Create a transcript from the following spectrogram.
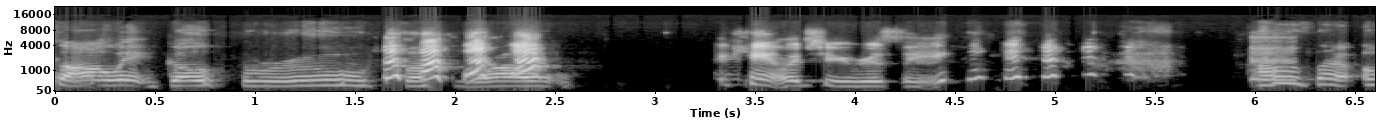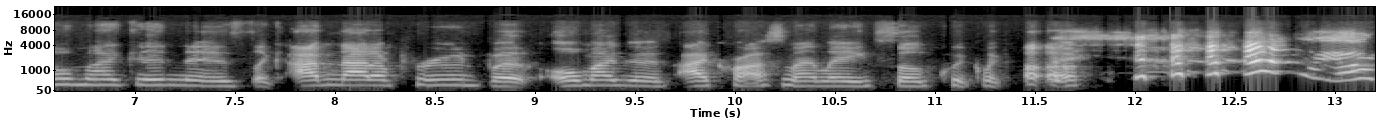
saw it go through the throat. I can't with you, Rissy. I was like, oh my goodness. Like, I'm not a prude, but oh my goodness. I crossed my legs so quick. Like, uh uh oh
